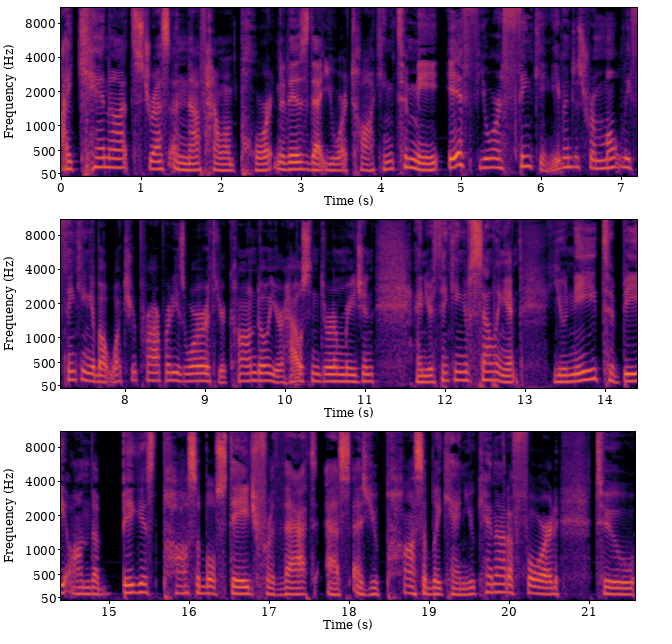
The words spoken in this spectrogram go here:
I cannot stress enough how important it is that you are talking to me if you're thinking, even just remotely thinking about what your property is worth, your condo, your house in Durham region, and you're thinking of selling it. You need to be on the biggest possible stage for that as, as you possibly can. You cannot afford to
